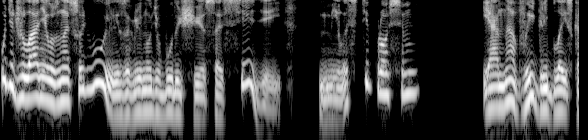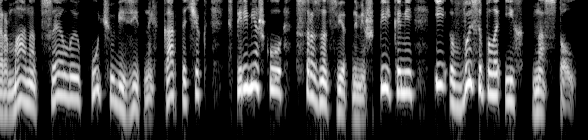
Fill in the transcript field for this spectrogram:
Будет желание узнать судьбу или заглянуть в будущее соседей, милости просим. И она выгребла из кармана целую кучу визитных карточек вперемешку с разноцветными шпильками и высыпала их на стол.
